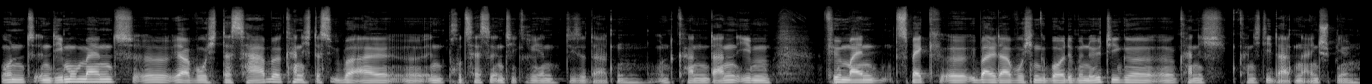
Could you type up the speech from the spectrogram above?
Und in dem Moment, äh, ja, wo ich das habe, kann ich das überall äh, in Prozesse integrieren, diese Daten. Und kann dann eben für meinen Zweck, äh, überall da, wo ich ein Gebäude benötige, äh, kann, ich, kann ich die Daten einspielen.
